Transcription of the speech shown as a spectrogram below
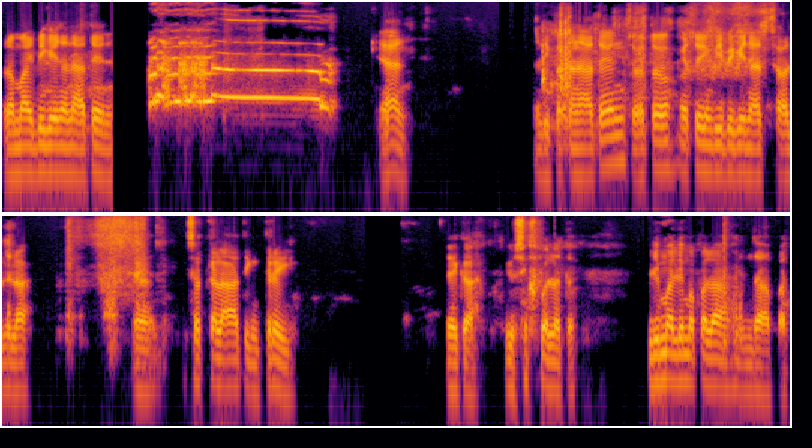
Para maibigay na natin. Ayan. Nalipat na natin. So ito, ito yung bibigay natin sa kanila. Ayan. Isa't kalahating tray. Teka, using ko pala to. Lima-lima pala yung dapat.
